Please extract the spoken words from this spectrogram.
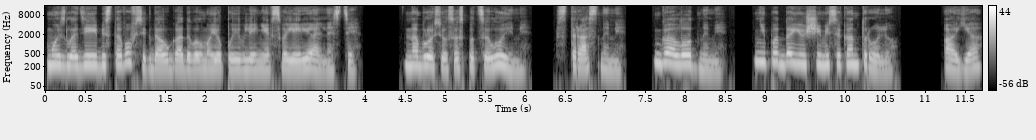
мой злодей и без того всегда угадывал мое появление в своей реальности. Набросился с поцелуями, страстными, голодными, не поддающимися контролю. А я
